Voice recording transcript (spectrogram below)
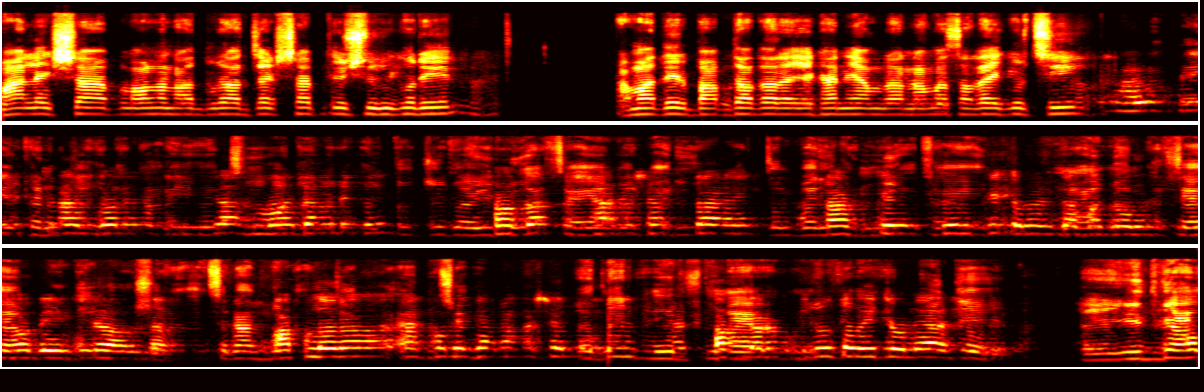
মালিক সাহেব মাওলানা আব্দুল রাজ্জাক সাহেব থেকে শুরু করে আমাদের বাপদাদারা এখানে আমরা নামাজ আদায় করছি। আপনারা এখন যারা আসেন আপনারা দ্রুতই চলে আসুন। ঈদগাহ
